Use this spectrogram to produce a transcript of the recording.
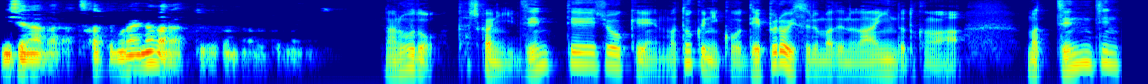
見せながら、使ってもらいながらっていうことになると思います。なるほど。確かに前提条件、まあ、特にこうデプロイするまでの難易度とかがまあ、全然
